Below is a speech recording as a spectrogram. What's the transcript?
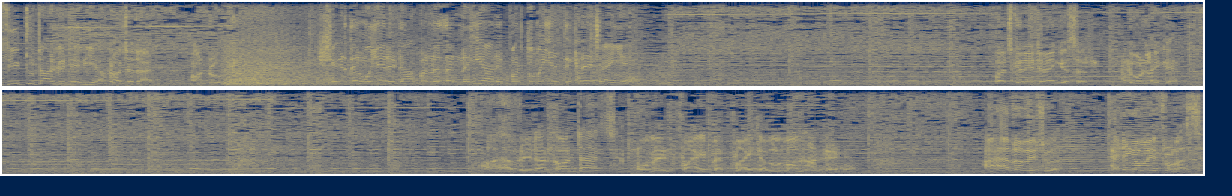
Proceed to target area. Roger that. En route. शेरदिल मुझे रेडार पर नज़र नहीं आ रहे पर तुम्हें ये दिखने चाहिए बच के नहीं जाएँगे सर ढूंढ लेंगे I have radar contacts 195 at flight level 100. I have a visual. Heading away from us.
